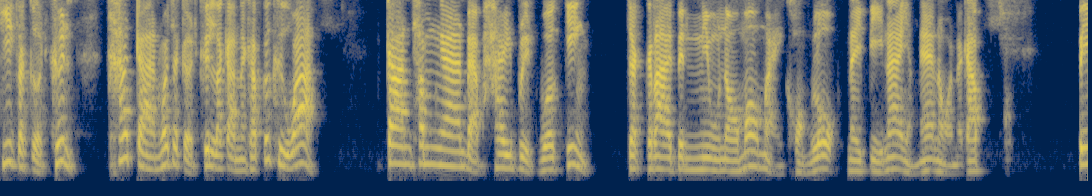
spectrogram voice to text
ที่จะเกิดขึ้นคาดการว่าจะเกิดขึ้นแล้วกันนะครับ ก็คือว่าการทำงานแบบ hybrid working จะกลายเป็น new normal ใหม่ของโลกในปีหน้าอย่างแน่นอนนะครับ ปี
